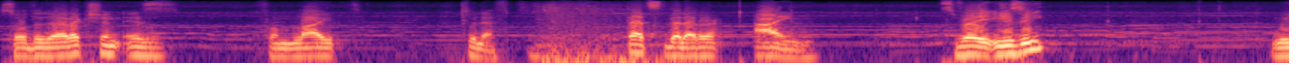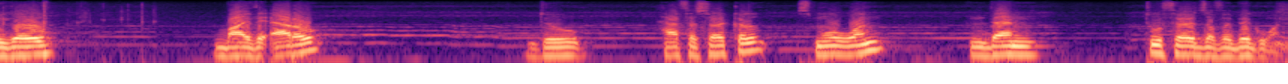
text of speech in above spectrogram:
So the direction is from light to left. That's the letter Ain. It's very easy. We go by the arrow, do half a circle, small one, and then two thirds of a big one.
